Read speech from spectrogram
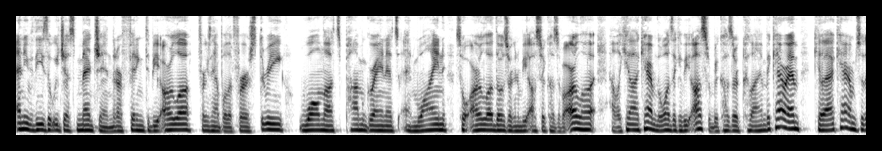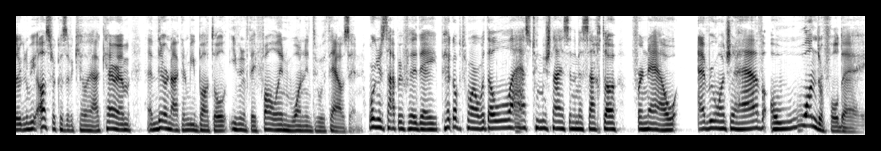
any of these that we just mentioned that are fitting to be arla, for example, the first three, walnuts, pomegranates, and wine. So arla, those are going to be usher because of arla. Halakila karim, the ones that can be usher because they're kilayim bekarem, kilayim karim, so they're going to be usher because of kilayim karim, and they're not going to be batal even if they fall in one into a thousand. We're going to stop here for the day, pick up tomorrow with the last two mishnayos in the Masechta. For now, everyone should have a wonderful day.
